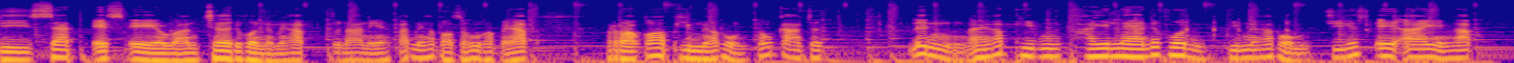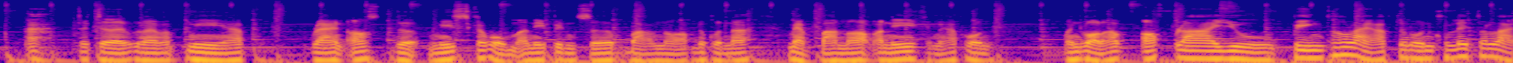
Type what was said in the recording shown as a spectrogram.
DZSA Rancher ทุกคนเห็นไหมครับตัวหน้านี้แป๊บนึงครับรอสักครู่ครับนะครับ เราก็พิมพ์นะครับผมต้องการจะเล่นนะครับพิมพ์ Thailand ทุกคนพิมพ์นะครับผม GSAI เห็นไหมครับ อะจะเจออะไรครับมีครับ Brand of the Mist ครับผม อันนี้เป็นเซิร์ฟบาร์นอฟทุกคนนะ แมปบาร์นอฟอันนี้เห็นไหมครับผมมันบอกแล้วครับออฟไลน์อยู่ปิงเท่าไหร่ครับจำนวนคนเล่นเท่าไหร่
